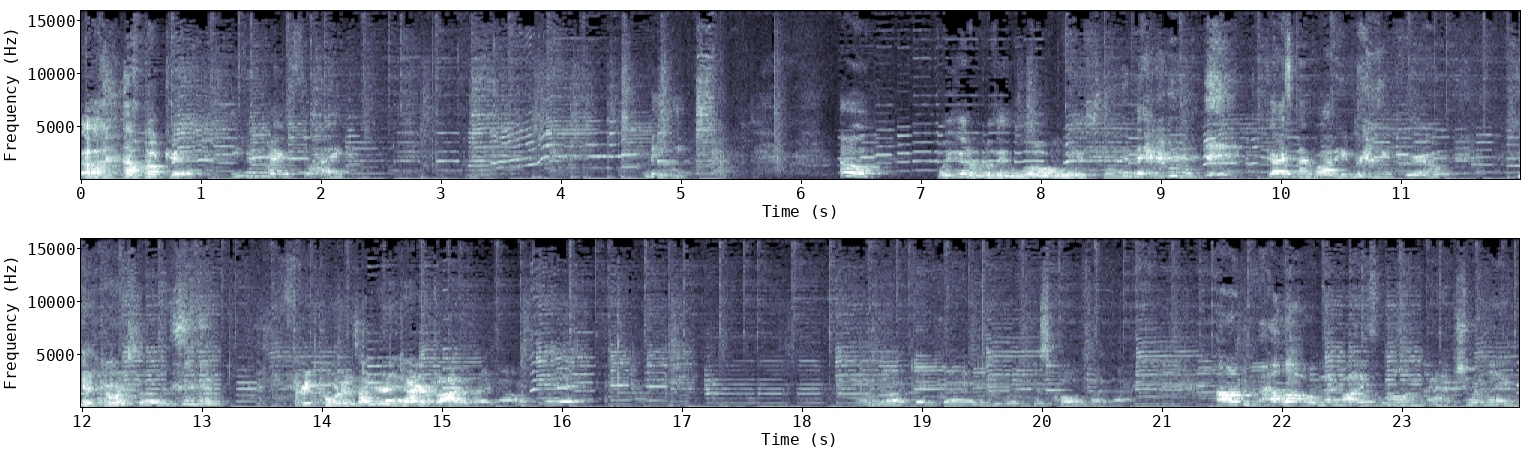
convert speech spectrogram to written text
Oh, okay. Even my fly. Maybe. Oh, Well, you got a really low waistline. Guys, my body really grew. Your torso is three quarters of your entire body right now. I don't know. I think I would disqualify that. Um, hello, my body's long and I have short legs.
